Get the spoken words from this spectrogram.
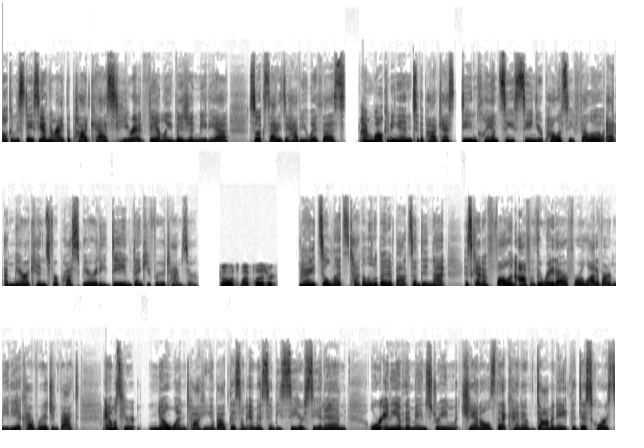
Welcome to Stacy on the Right, the podcast here at Family Vision Media. So excited to have you with us. I'm welcoming into the podcast Dean Clancy, Senior Policy Fellow at Americans for Prosperity. Dean, thank you for your time, sir. Oh, it's my pleasure. All right, so let's talk a little bit about something that has kind of fallen off of the radar for a lot of our media coverage. In fact, I almost hear no one talking about this on MSNBC or CNN or any of the mainstream channels that kind of dominate the discourse,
